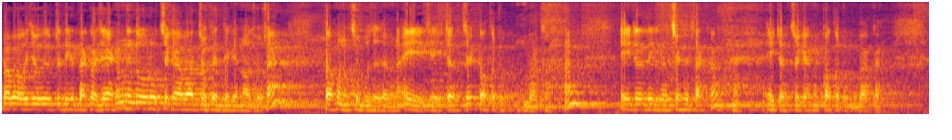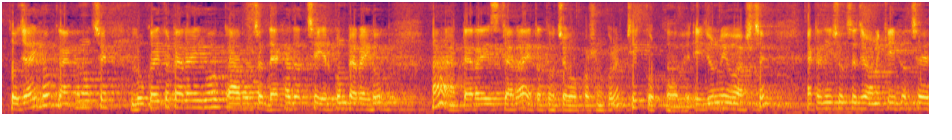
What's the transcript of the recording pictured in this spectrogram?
বাবা ওই যে ওইটার দিকে তাকা যায় এখন কিন্তু ওর হচ্ছে আবার চোখের দিকে নজর হ্যাঁ? তখন হচ্ছে বোঝা যাবে না, এই যে এটা হচ্ছে কতটুকু বাঁকা হ্যাঁ? এইটা দিকে হচ্ছে তাকা হ্যাঁ। এটা হচ্ছে এখন কতটুকু বাঁকা। তো যাই হোক এখন হচ্ছে লুকায়িত টেরাই হোক আর হচ্ছে দেখা যাচ্ছে এরকম টেরাই হোক হ্যাঁ টেরাইজ টেরা এটা তো হচ্ছে অপারেশন করে ঠিক করতে হবে। এই জন্যই ও আসছে। একটা জিনিস হচ্ছে যে অনেকেই হচ্ছে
